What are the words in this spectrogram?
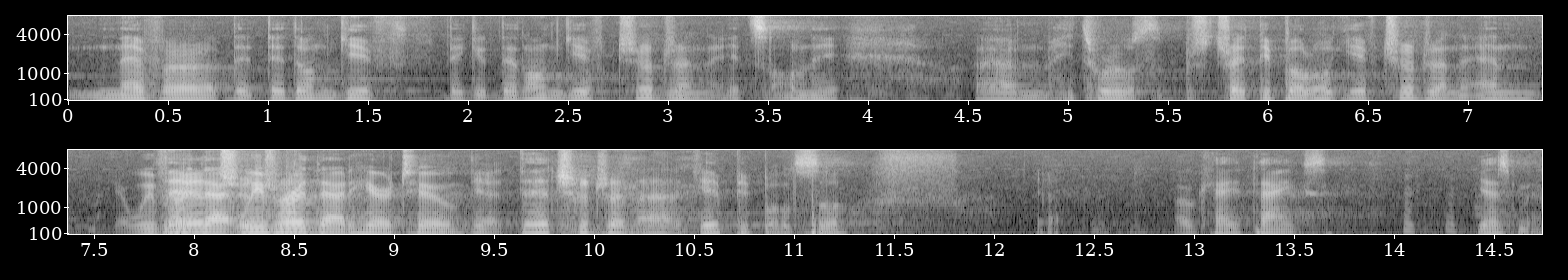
never they, they don't give they, they don't give children it's only um, hetero straight people who give children and Yeah, we've heard that. We've heard that here too. yeah, their children are gay people so Okay, thanks. Yes, ma'am.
